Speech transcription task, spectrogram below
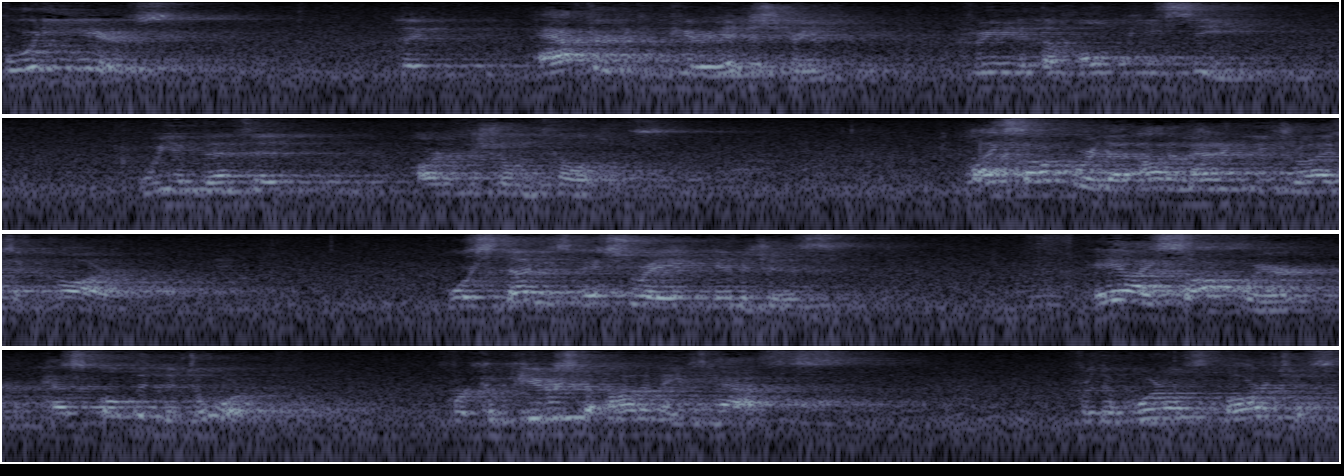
40 years after the computer industry created the home PC, we invented artificial intelligence. Like software that automatically drives a car, or studies X-ray images, AI software has opened the door for computers to automate tasks for the world's largest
